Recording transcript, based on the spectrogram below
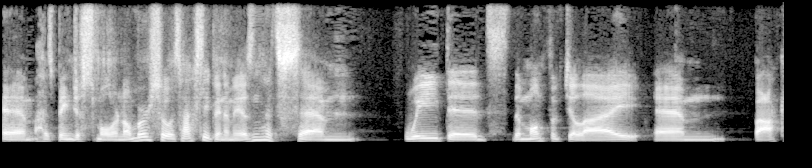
um, has been just smaller numbers. So it's actually been amazing. It's um, we did the month of July um, back.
